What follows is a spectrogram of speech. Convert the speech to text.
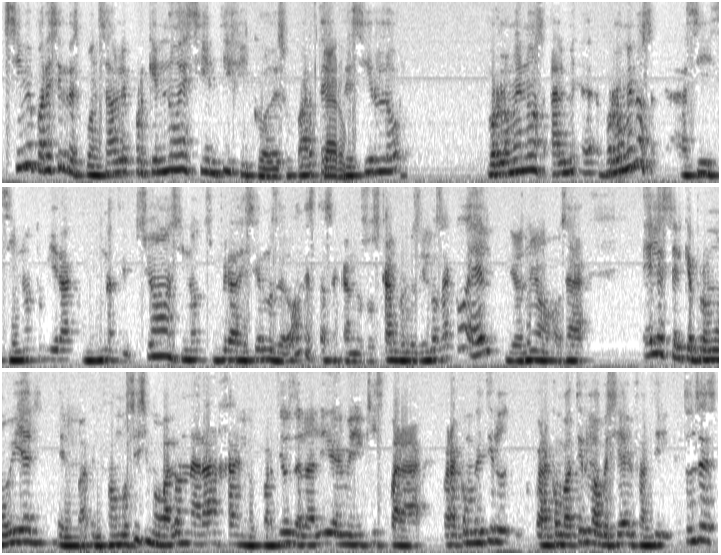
sí me parece irresponsable porque no es científico de su parte decirlo, por lo menos, por lo menos así, si no tuviera como una atribución, si no supiera decirnos de dónde está sacando sus cálculos y lo sacó él, Dios mío, o sea, él es el que promovía el, famosísimo balón naranja en los partidos de la Liga MX para, para, combatir, para combatir la obesidad infantil. Entonces,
